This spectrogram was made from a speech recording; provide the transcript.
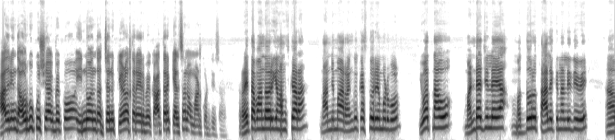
ಆದ್ರಿಂದ ಅವ್ರಿಗೂ ಖುಷಿ ಆಗ್ಬೇಕು. ಇನ್ನೂ ಒಂದ್ ಹತ್ತು ಜನ ಕೇಳೋ ತರ ಇರ್ಬೇಕು. ಆ ತರ ಕೆಲಸ ನಾವು ಮಾಡ್ಕೊಡ್ತೀವಿ ಸರ್ ರೈತ ಬಾಂಧವರಿಗೆ ನಮಸ್ಕಾರ. ನಾನ್ ನಿಮ್ಮ ರಂಗು ಕಸ್ತೂರಿ ಮುಡ್ಬೋಳ್ ಇವತ್ ನಾವು ಮಂಡ್ಯ ಜಿಲ್ಲೆಯ ಮದ್ದೂರು ತಾಲೂಕಿನಲ್ಲಿದ್ದೀವಿ. ಆ,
